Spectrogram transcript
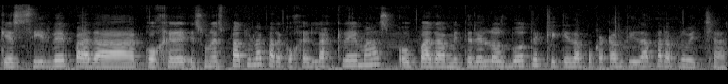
que sirve para coger, es una espátula para coger las cremas o para meter en los botes que queda poca cantidad para aprovechar.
